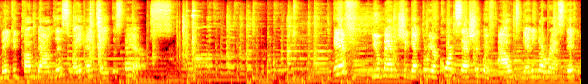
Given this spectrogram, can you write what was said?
they could come down this way and take the stairs. If you manage to get through your court session without getting arrested,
